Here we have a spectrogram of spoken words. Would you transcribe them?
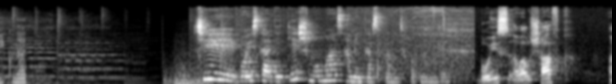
мекунад. Чӣ боис гардид ки шумо маҳз ҳамин касбро интихоб намудед? Боис аввал шафқ ва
